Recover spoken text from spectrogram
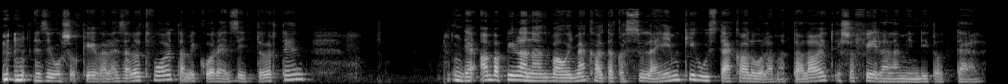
ez jó sok évvel ezelőtt volt, amikor ez így történt. De abban a pillanatban, hogy meghaltak a szüleim, kihúzták alólam a talajt, és a félelem indított el.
